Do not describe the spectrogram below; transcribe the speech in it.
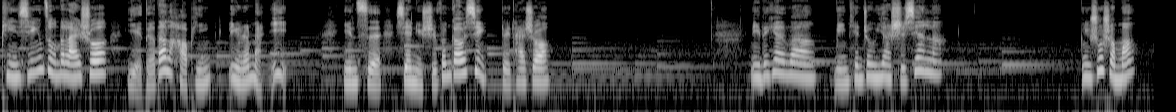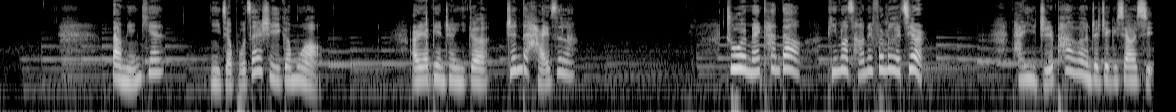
品行总的来说也得到了好评，令人满意。因此，仙女十分高兴，对他说：“你的愿望明天终于要实现了。”你说什么？到明天，你就不再是一个木偶，而要变成一个真的孩子了。诸位没看到匹诺曹那份乐劲儿？他一直盼望着这个消息，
